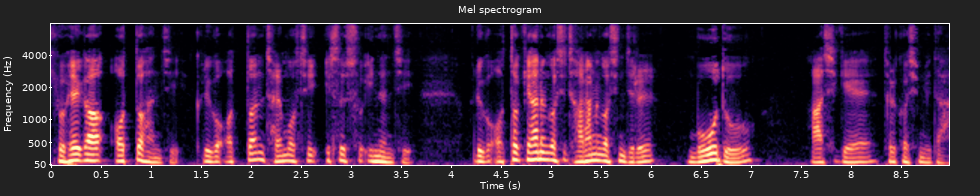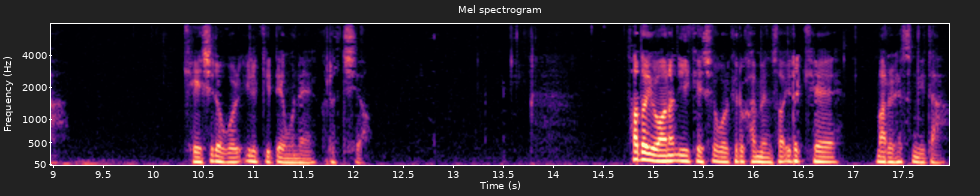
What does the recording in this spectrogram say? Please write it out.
교회가 어떠한지 그리고 어떤 잘못이 있을 수 있는지 그리고 어떻게 하는 것이 잘하는 것인지를 모두 아시게 될 것입니다. 계시록을 읽기 때문에 그렇지요. 사도 요한은 이 계시록을 기록하면서 이렇게 말을 했습니다.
